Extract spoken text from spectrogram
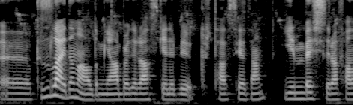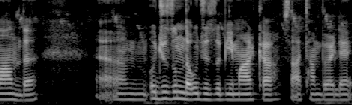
Ee, Kızılay'dan aldım ya böyle rastgele bir kırtasiyeden. 25 lira falandı. Ucuzun da ucuzu bir marka. Zaten böyle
